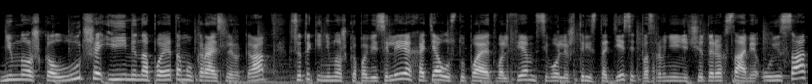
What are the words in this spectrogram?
немножко лучше, и именно поэтому Chrysler K все-таки немножко повеселее, хотя уступает Вольфем всего лишь 310 по сравнению с 400 у ИСа,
